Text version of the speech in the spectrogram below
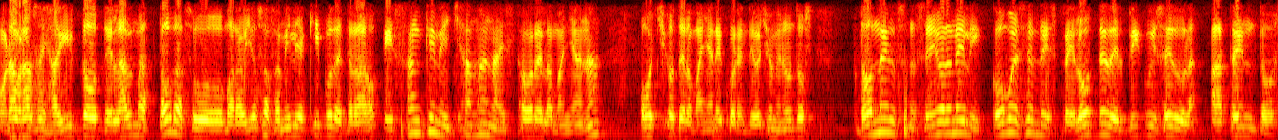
Un abrazo, Jairito, del alma toda su maravillosa familia, equipo de trabajo. Están que me llaman a esta hora de la mañana, 8 de la mañana y 48 minutos, Don Nelson, señora Nelly, ¿cómo es el despelote del pico y cédula? Atentos.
